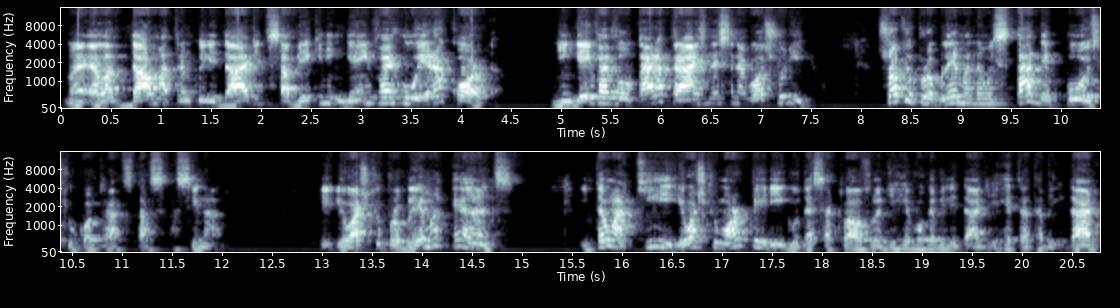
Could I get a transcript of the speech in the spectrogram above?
não é? Ela dá uma tranquilidade de saber que ninguém vai roer a corda, ninguém vai voltar atrás nesse negócio jurídico. Só que o problema não está depois que o contrato está assinado. Eu acho que o problema é antes. Então, aqui, eu acho que o maior perigo dessa cláusula de revogabilidade e retratabilidade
